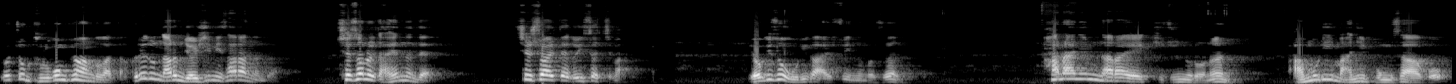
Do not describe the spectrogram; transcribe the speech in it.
이거 좀 불공평한 것 같다. 그래도 나름 열심히 살았는데 최선을 다했는데 실수할 때도 있었지만 여기서 우리가 알 수 있는 것은 하나님 나라의 기준으로는 아무리 많이 봉사하고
